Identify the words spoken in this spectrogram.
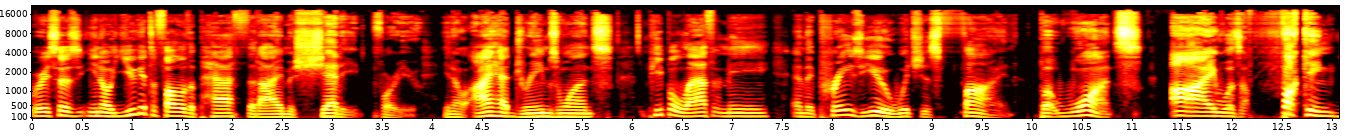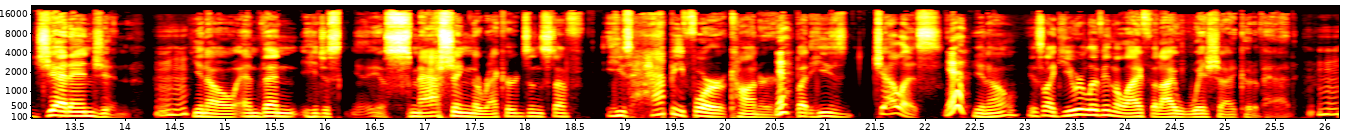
where he says, you know, you get to follow the path that I macheted for you. You know, I had dreams once. People laugh at me and they praise you, which is fine. But once I was a fucking jet engine mm-hmm. you know, and then he just you know, smashing the records and stuff. He's happy for Connor, Yeah. but he's jealous. Yeah. You know, it's like you were living the life that I wish I could have had. Mm-hmm.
